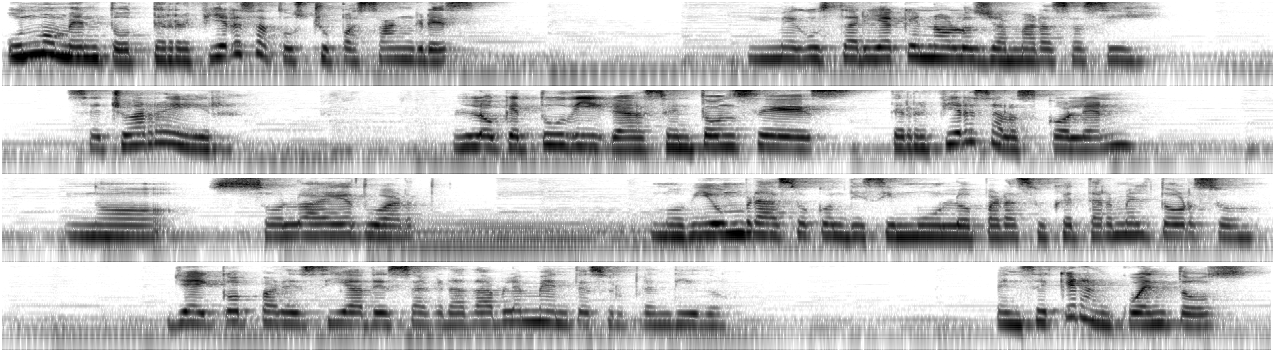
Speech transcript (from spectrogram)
Un momento, ¿te refieres a tus chupasangres? Me gustaría que no los llamaras así. Se echó a reír. Lo que tú digas, entonces, ¿te refieres a los Colen? No, solo a Edward. Moví un brazo con disimulo para sujetarme el torso Jacob parecía desagradablemente sorprendido. Pensé que eran cuentos.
